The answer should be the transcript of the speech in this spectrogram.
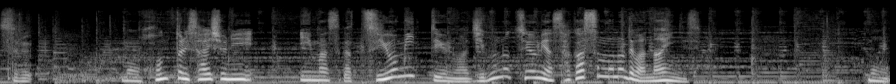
する。もう本当に最初に言いますが、強みっていうのは自分の強みは探すものではないんですよ。もう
